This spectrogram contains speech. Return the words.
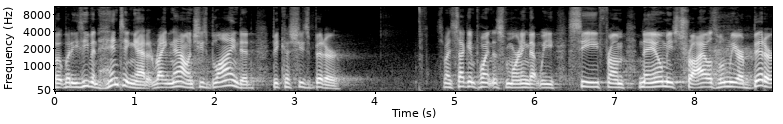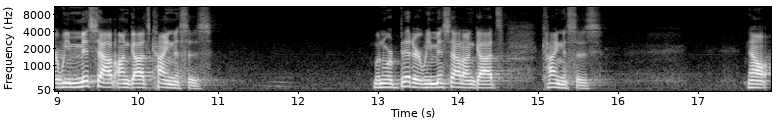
But, but he's even hinting at it right now, and she's blinded because she's bitter. So, my second point this morning that we see from Naomi's trials when we are bitter, we miss out on God's kindnesses. When we're bitter, we miss out on God's kindnesses. Now,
